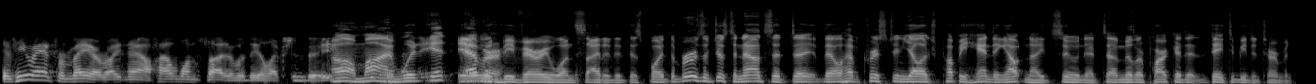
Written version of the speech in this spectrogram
If he ran for mayor right now, how one-sided would the election be? Oh my, would it, It ever? would be very one-sided at this point. The Brewers have just announced that uh, they'll have Christian Yelich puppy handing out night soon at uh, Miller Park at a date to be determined.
